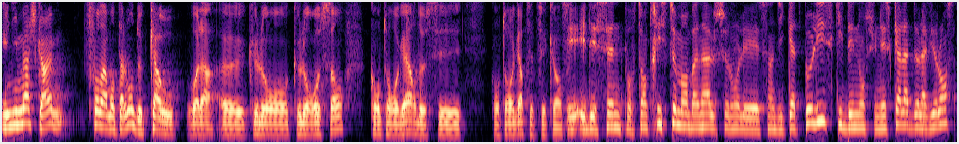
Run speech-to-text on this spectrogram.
une image quand même fondamentalement de chaos, voilà, que l'on ressent quand on regarde ces quand on regarde cette séquence. Et, des scènes pourtant tristement banales selon les syndicats de police qui dénoncent une escalade de la violence,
